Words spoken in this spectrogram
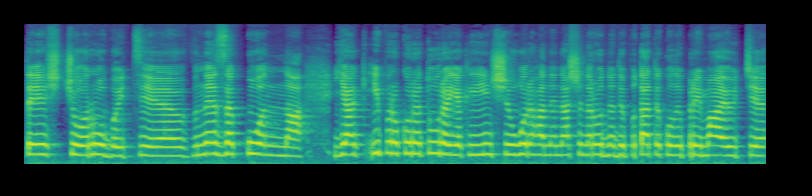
те, що робить е, незаконно, як і прокуратура, як і інші органи, наші народні депутати, коли приймають е,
